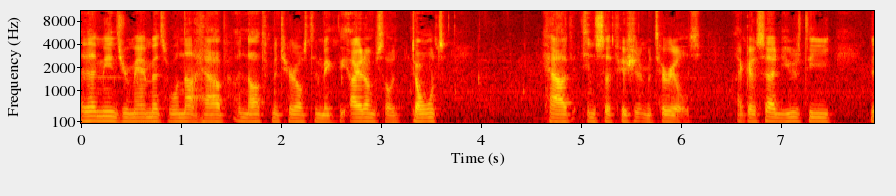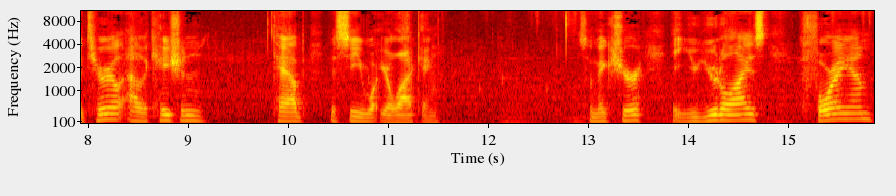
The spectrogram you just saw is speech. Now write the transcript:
and that means your mammets will not have enough materials to make the item so don't have insufficient materials like I said use the material allocation tab to see what you're lacking So make sure that you utilize 4 a.m.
